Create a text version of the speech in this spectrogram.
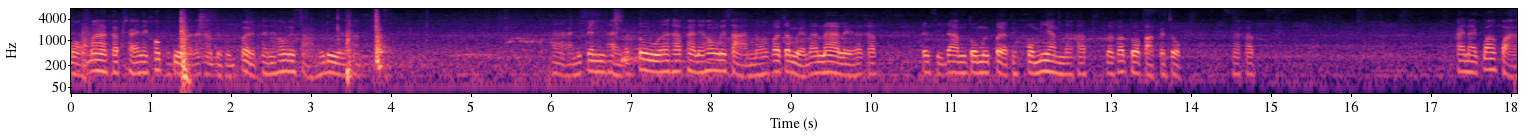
เหมาะมากครับใช้ในครอบครัวนะครับ เดี๋ยวผมเปิดภายในห้องโดยสารให้ดูนะครับอ่าอันนี้เป็นแผงประตูนะครับ ภายในห้องโดยสารเนาะก็จะเหมือนด้านหน้าเลยนะครับ เป็นสีดำตัวมือเปิดเป็นโครเมียมนะครับ แล้วก็ตัวปรับกระจกนะครับ ภายในกว้างขวาง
